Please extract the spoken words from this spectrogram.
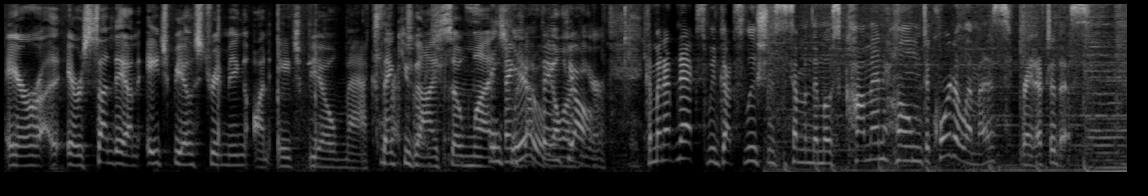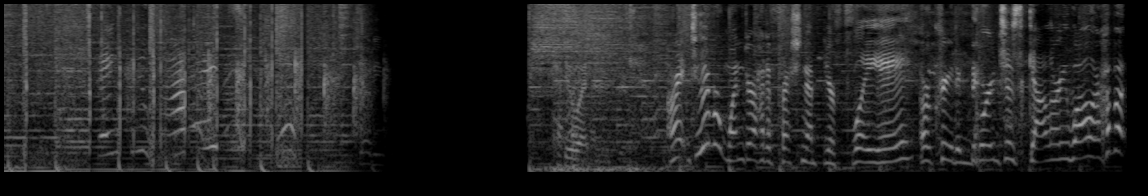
air, uh, airs Sunday on HBO, streaming on HBO Max. Thank you guys so much. Thank you. Y'all Thank y'all. here. Coming up next, we've got solutions to some of the most common home decor dilemmas right after this. Thank you, guys. Do it. All right, do you ever wonder how to freshen up your foyer or create a gorgeous gallery wall? Or how about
